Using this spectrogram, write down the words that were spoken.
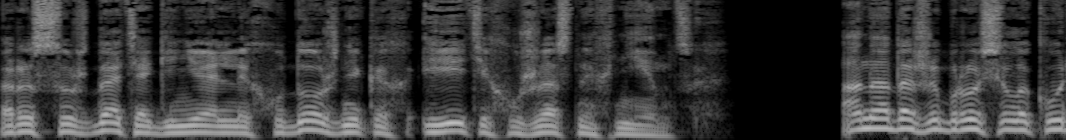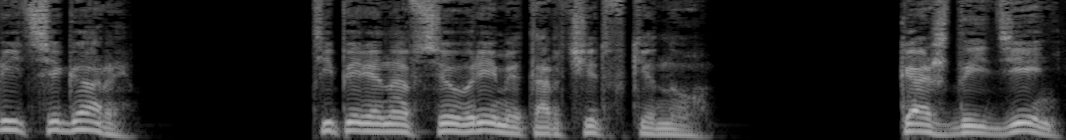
рассуждать о гениальных художниках и этих ужасных немцах. Она даже бросила курить сигары. Теперь она все время торчит в кино. Каждый день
